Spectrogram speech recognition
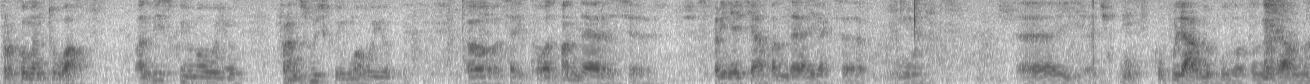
прокоментував англійською мовою французькою мовою, оцей код Бандери, сприйняття Бандери, як це е, ну, популярно було донедавна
